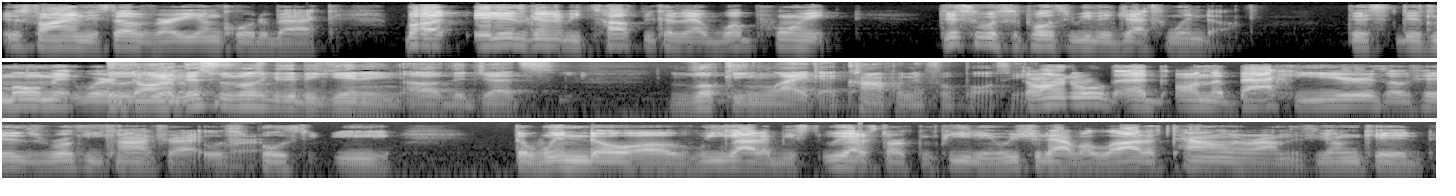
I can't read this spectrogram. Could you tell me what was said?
is fine. They still have a very young quarterback, but it is going to be tough because at what point this was supposed to be the Jets' window. This this moment where Darnold, yeah, this was supposed to be the beginning of the Jets looking like a competent football team. Darnold at, on the back years of his rookie contract was right. supposed to be the window of we gotta be we gotta start competing. We should have a lot of talent around this young kid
